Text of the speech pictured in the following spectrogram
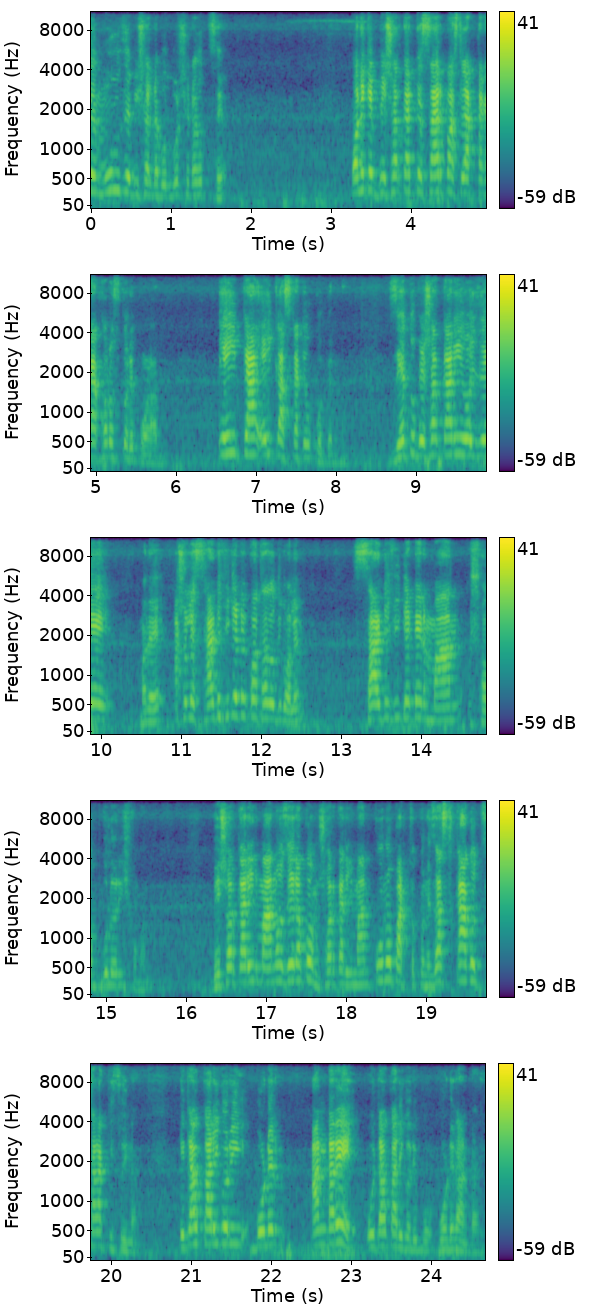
যে মূল যে বিষয়টা বলব সেটা হচ্ছে, অনেকে বেসরকারিতে চার পাঁচ লাখ টাকা খরচ করে পড়ান। এইটা, এই কাজটা কেউ করবেন না। যেহেতু বেসরকারি ওই যে মানে আসলে সার্টিফিকেটের কথা যদি বলেন সার্টিফিকেটের মান সবগুলোরই সমান। বেসরকারির মানও যেরকম, সরকারির মান কোনো পার্থক্য নেই জাস্ট কাগজ ছাড়া কিছুই না। এটাও কারিগরি বোর্ডের আন্ডারে ওইটাও কারিগরি বোর্ডের আন্ডারে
